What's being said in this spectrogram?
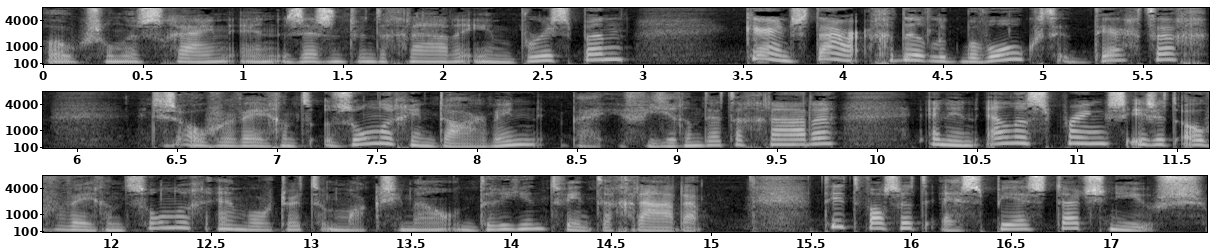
Ook zonneschijn en 26 graden in Brisbane. Cairns daar gedeeltelijk bewolkt 30. Het is overwegend zonnig in Darwin bij 34 graden. En in Alice Springs is het overwegend zonnig en wordt het maximaal 23 graden. Dit was het SPS Dutch Nieuws.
